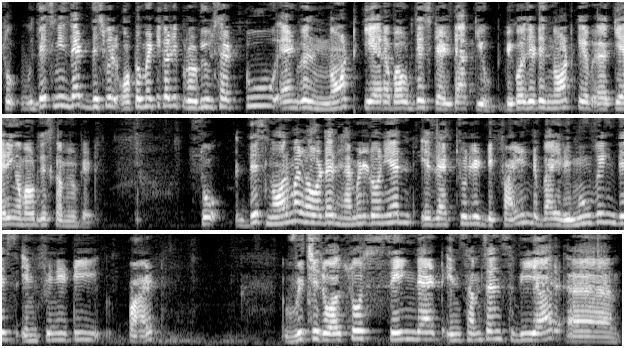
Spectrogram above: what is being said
So this means that this will automatically produce a 2 and will not care about this delta cube because it is not caring about this commutator. So this normal order Hamiltonian is actually defined by removing this infinity part which is also saying that in some sense we are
